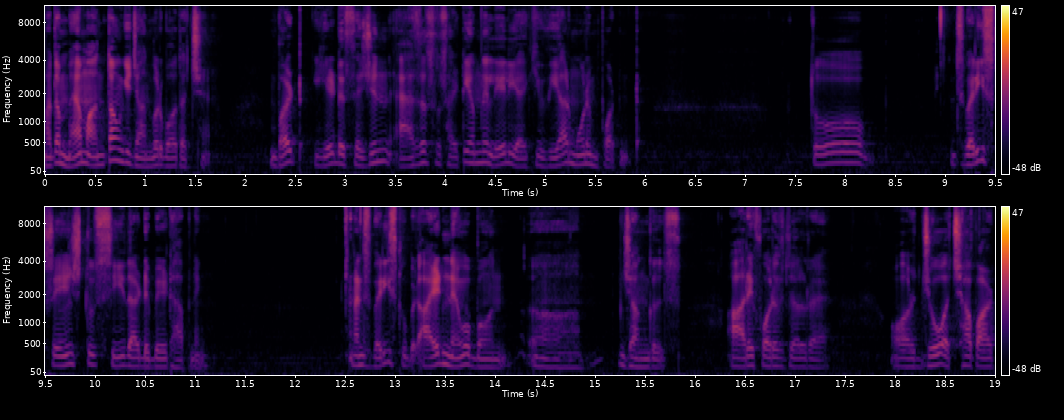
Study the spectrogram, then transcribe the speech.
मतलब मैं मानता हूँ कि जानवर बहुत अच्छे हैं बट ये डिसीज़न एज अ सोसाइटी हमने ले लिया है कि वी आर मोर इंपॉर्टेंट तो it's very strange to see that debate happening and it's very stupid I never burn jungles or a forest जल रहा है। और जो अच्छा पार्ट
